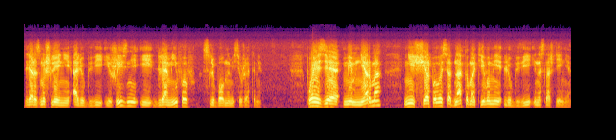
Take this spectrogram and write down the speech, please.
для размышлений о любви и жизни и для мифов с любовными сюжетами. Поэзия Мимнерма не исчерпывалась, однако, мотивами любви и наслаждения.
